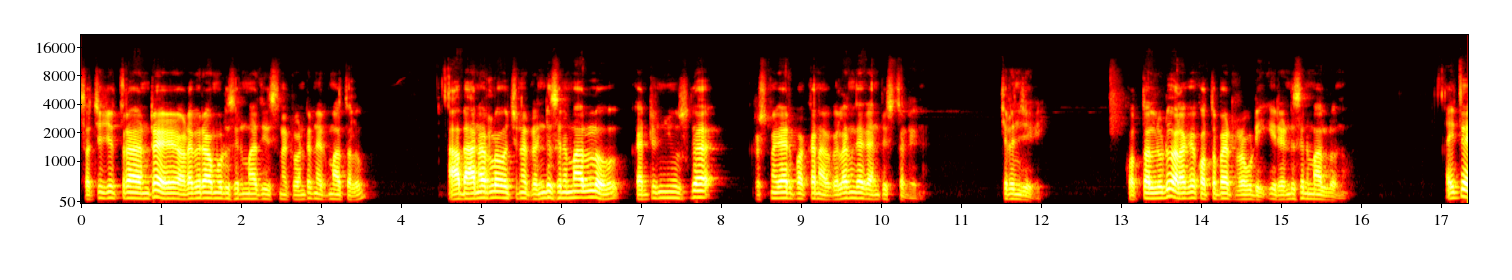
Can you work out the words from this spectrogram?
'సత్యజిత్ర' అంటే అడవిరాముడు సినిమా తీసినటువంటి నిర్మాతలు. ఆ బ్యానర్‌లో వచ్చిన రెండు సినిమాల్లో కంటిన్యూస్గా కృష్ణ గారి పక్కన విలన్‌గా కనిపిస్తాడాయన. చిరంజీవి. కొత్త అల్లుడు అలాగే 'కొత్తపేట రౌడీ' ఈ రెండు సినిమాల్లోనూ. అయితే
